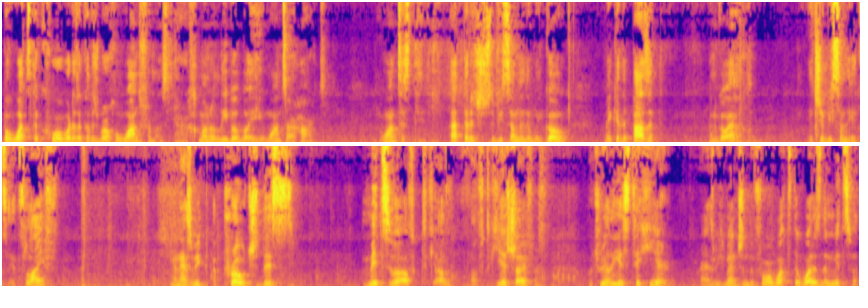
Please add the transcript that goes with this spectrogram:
But what's the core? What does the Kodesh Baruch Hu want from us? He wants our heart. He wants us to, not that it should be something that we go, make a deposit, and go out. It should be something, it's, it's life. And as we approach this mitzvah of, of, of Tkiyah Shofar, which really is to hear, as we mentioned before, what's the, what is the mitzvah?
